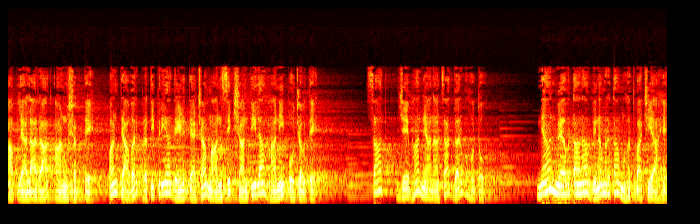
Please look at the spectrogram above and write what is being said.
आपल्याला राग आणू शकते पण त्यावर प्रतिक्रिया देणे त्याच्या मानसिक शांतीला हानी पोचवते. सात जेव्हा ज्ञानाचा गर्व होतो ज्ञान मिळवताना विनम्रता महत्वाची आहे.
